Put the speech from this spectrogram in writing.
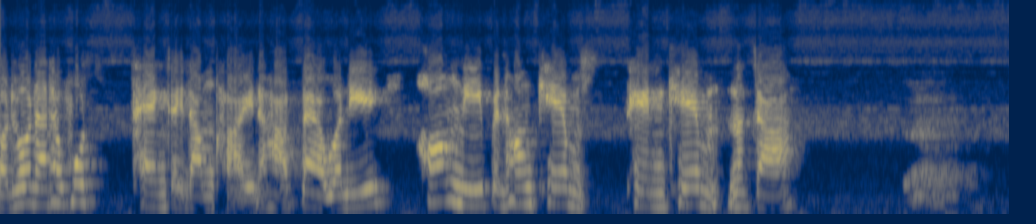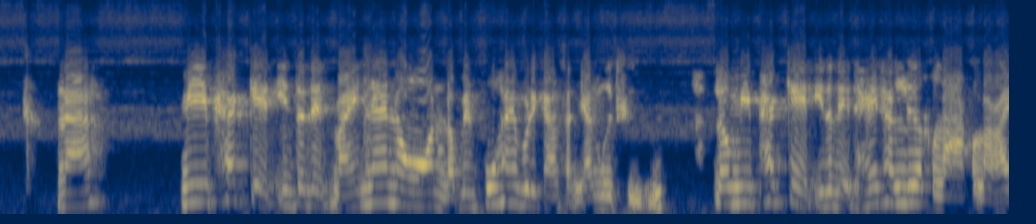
อโทษนะถ้าพูดแทงใจดำใครนะคะ แต่วันนี้ห้องนี้เป็นห้องเข้ม เทนเข้มนะจ๊ะ นะ มีแพ็กเกจอินเทอร์เน็ตไหมแน่นอน เราเป็นผู้ให้บริการสัญญาณมือถือ เรามีแพ็กเกจอินเทอร์เน็ตให้ท่านเลือกหลากหลาย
